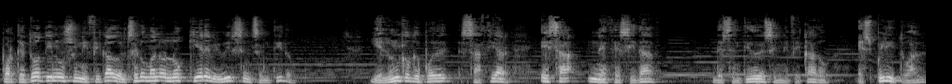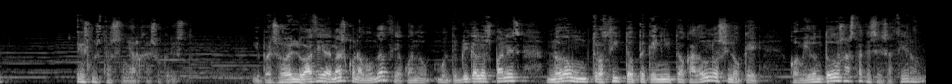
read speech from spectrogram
porque todo tiene un significado, el ser humano no quiere vivir sin sentido. Y el único que puede saciar esa necesidad de sentido y de significado espiritual es nuestro Señor Jesucristo. Y por eso Él lo hace además con abundancia. Cuando multiplica los panes, no da un trocito pequeñito a cada uno, sino que comieron todos hasta que se saciaron.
